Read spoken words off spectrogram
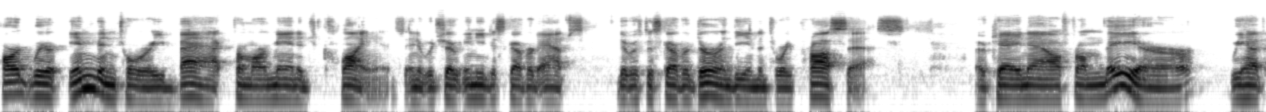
hardware inventory back from our managed clients. And it would show any discovered apps that was discovered during the inventory process. Okay, now from there, we have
